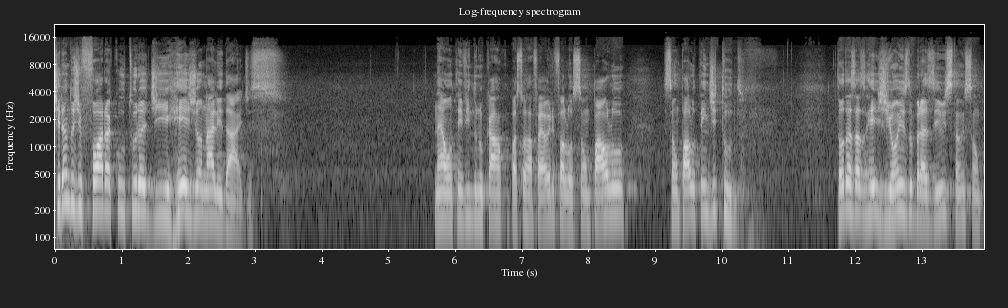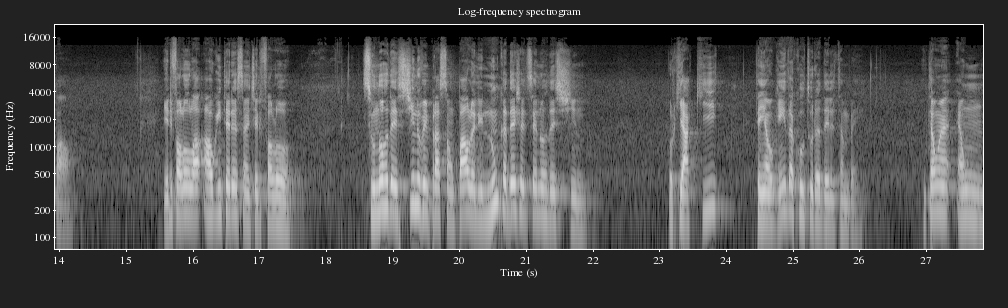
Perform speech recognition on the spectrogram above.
Tirando de fora a cultura de regionalidades. Né, ontem, vindo no carro com o pastor Rafael, ele falou: São Paulo, São Paulo tem de tudo. Todas as regiões do Brasil estão em São Paulo. E ele falou algo interessante. Ele falou: se o nordestino vem para São Paulo, ele nunca deixa de ser nordestino. Porque aqui tem alguém da cultura dele também. Então é, é um,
